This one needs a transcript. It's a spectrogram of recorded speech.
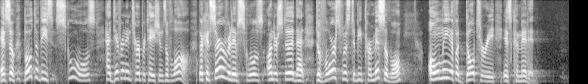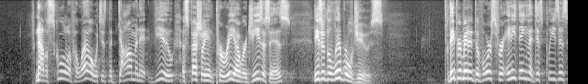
And so both of these schools had different interpretations of law. The conservative schools understood that divorce was to be permissible only if adultery is committed. Now, the school of Hillel, which is the dominant view, especially in Perea where Jesus is, these are the liberal Jews. They permitted divorce for anything that displeases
